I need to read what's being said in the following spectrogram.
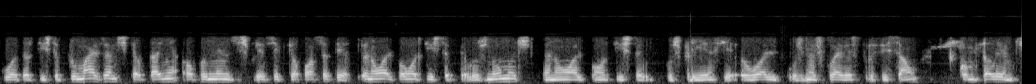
com o outro artista, por mais anos que ele tenha ou por menos experiência que ele possa ter. Eu não olho para um artista pelos números, eu não olho para um artista por experiência, eu olho os meus colegas de profissão como talentos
